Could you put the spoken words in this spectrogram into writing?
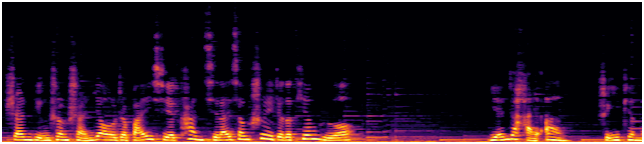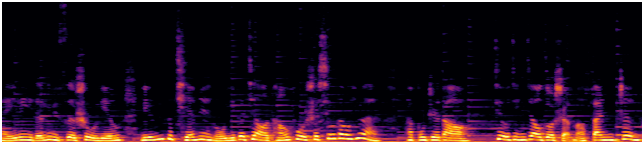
山顶上闪耀着白雪，看起来像睡着的天鹅。沿着海岸是一片美丽的绿色树林，林子前面有一个教堂或是修道院。他不知道究竟叫做什么，反正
